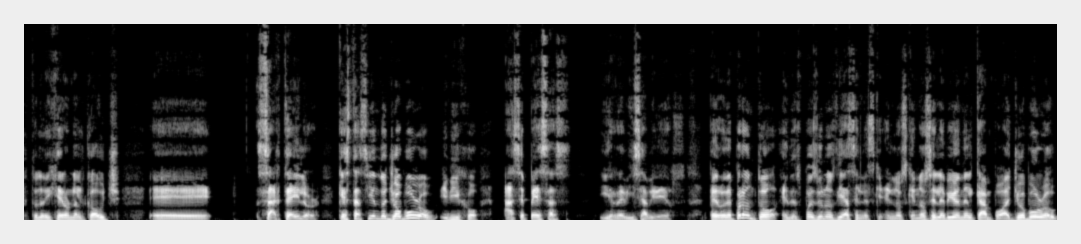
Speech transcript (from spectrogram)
entonces le dijeron al coach eh, Zach Taylor, ¿qué está haciendo Joe Burrow? Y dijo, hace pesas y revisa videos. Pero de pronto, después de unos días en los, que, no se le vio en el campo a Joe Burrow,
